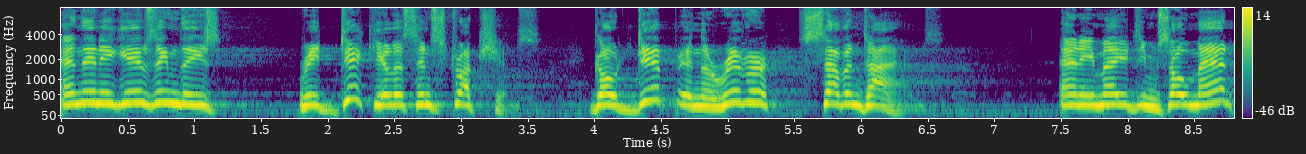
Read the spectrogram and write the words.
And then he gives him these ridiculous instructions go dip in the river seven times. And he made him so mad,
